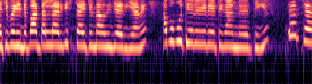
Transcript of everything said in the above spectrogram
അച്ചുപണിന്റെ പാട്ട് എല്ലാവർക്കും ഇഷ്ടമായിട്ടുണ്ടാവും എന്ന് വിചാരിക്കുകയാണ്. അപ്പോൾ പുതിയൊരു വീഡിയോ ആയിട്ട് കാണുന്നവരത്തേക്കും ടാറ്റാ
